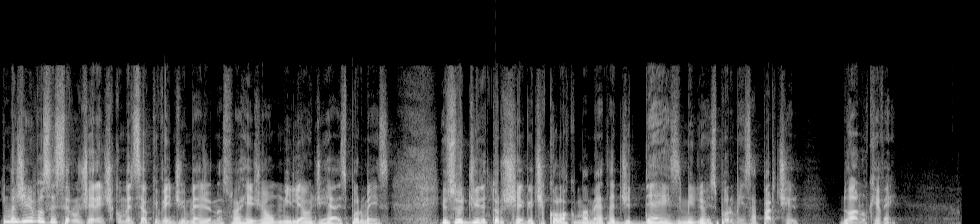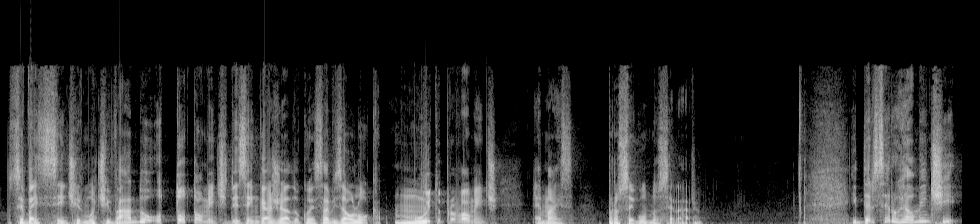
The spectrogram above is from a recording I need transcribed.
Imagine você ser um gerente comercial que vende em média na sua região um milhão de reais por mês, e o seu diretor chega e te coloca uma meta de 10 milhões por mês a partir do ano que vem. Você vai se sentir motivado ou totalmente desengajado com essa visão louca? Muito provavelmente é mais para o segundo cenário. E terceiro, realmente,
